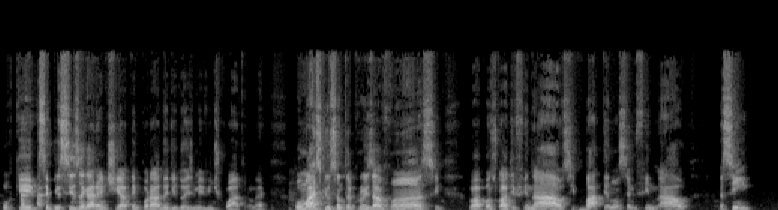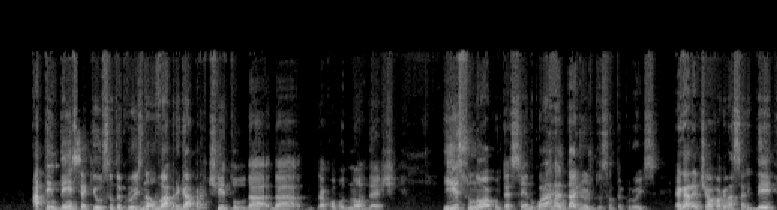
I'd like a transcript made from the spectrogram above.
porque você precisa garantir a temporada de 2024, né? Por mais que o Santa Cruz avance, vá para os quartos de final, se bater numa semifinal, assim, a tendência é que o Santa Cruz não vá brigar para título da, da, da Copa do Nordeste. E isso não acontecendo, qual é a realidade hoje do Santa Cruz? É garantir a vaga na Série D.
